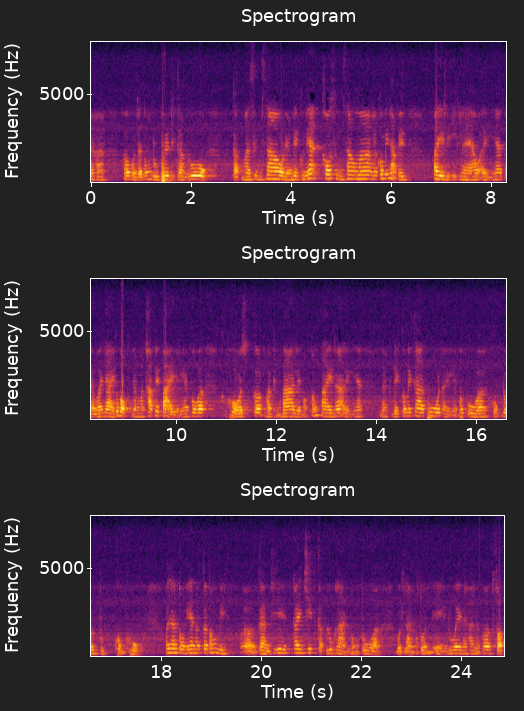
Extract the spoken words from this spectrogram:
นะคะเขาควรจะต้องดูพฤติกรรมลูก กลับมาซึมเศร้าอย่างเด็กคนเนี้ยเขาซึมเศร้ามาก แล้วเขาไม่อยากไปไปอีกแล้วอะไรเงี้ยแต่ว่ายายก็บอกยังบังคับให้ไปอะไรเงี้ยเพราะว่าโค้ชก็มาถึงบ้านเลยบอกต้องไปนะอะไรเงี้ย นะเด็กก็ไม่กล้าพูดอะไรอย่างเงี้ยเพราะกลัวคบโดนถูกข่มขู่ เพราะฉะนั้นตรงนี้ก็ต้องมีการที่ใกล้ชิดกับลูกหลานของตัวบุตรหลานของตนเองด้วยนะคะ แล้วก็สอบ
